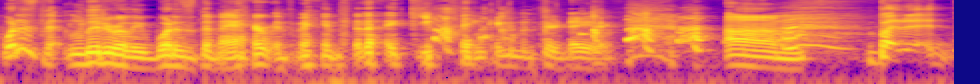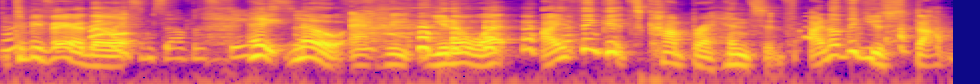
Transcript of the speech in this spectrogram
what is the, literally what is the matter with me that I keep thinking that they're dating? Um, but uh, to be fair though, Probably some self esteem. Hey, no, actually, you know what? I think it's comprehensive. I don't think you stop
